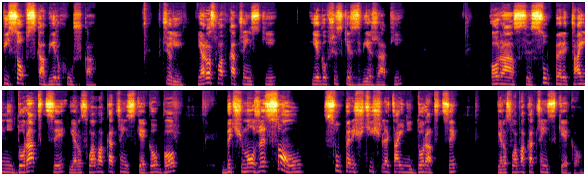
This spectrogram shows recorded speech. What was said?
Pisowska wierchuszka, czyli Jarosław Kaczyński, jego wszystkie zwierzaki oraz super tajni doradcy Jarosława Kaczyńskiego, bo być może są super ściśle tajni doradcy Jarosława Kaczyńskiego.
